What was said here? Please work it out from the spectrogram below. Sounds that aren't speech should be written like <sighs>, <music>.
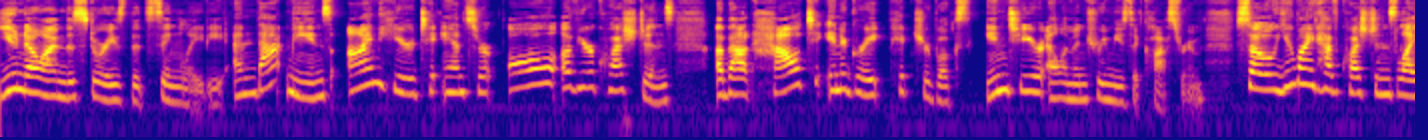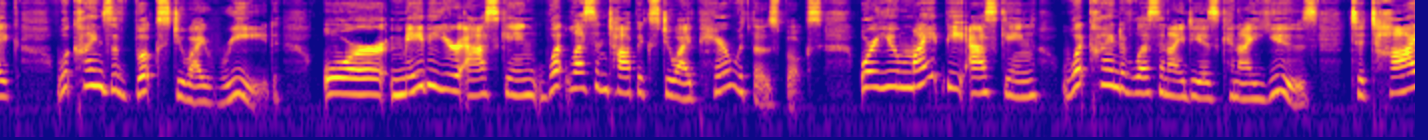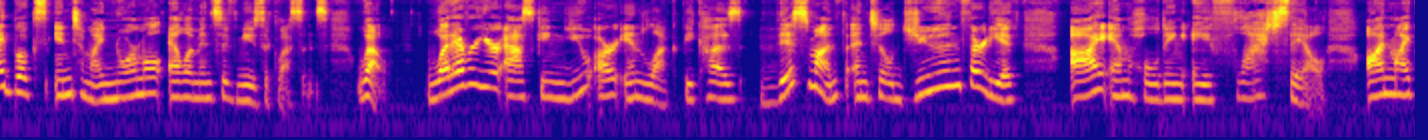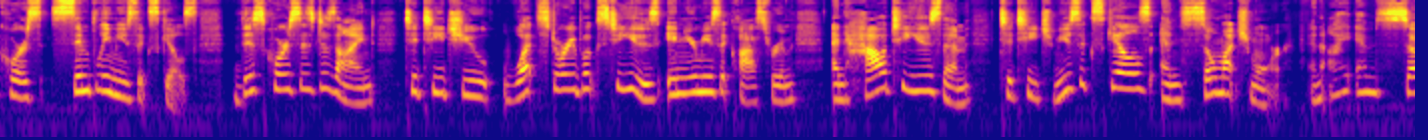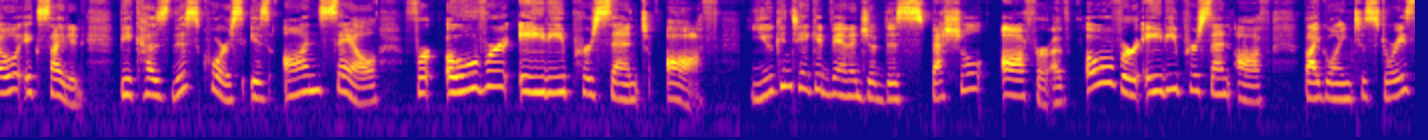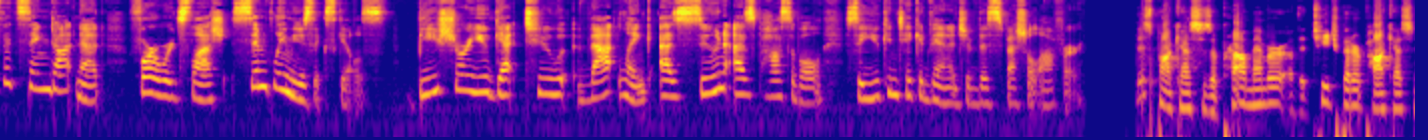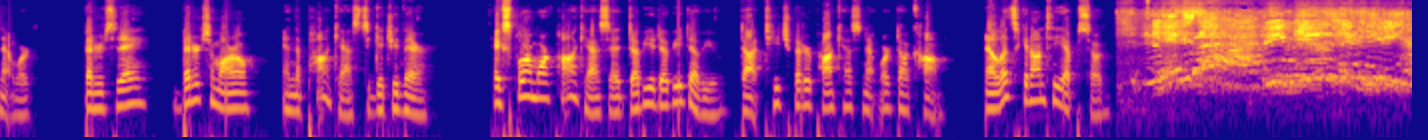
You know I'm the stories that sing lady, and that means I'm here to answer all of your questions about how to integrate picture books into your elementary music classroom. So you might have questions like, what kinds of books do I read? Or maybe you're asking, what lesson topics do I pair with those books? Or you might be asking, what kind of lesson ideas can I use to tie books into my normal elements of music lessons? Well, Whatever you're asking, you are in luck because this month until June 30th, I am holding a flash sale on my course, Simply Music Skills. This course is designed to teach you what storybooks to use in your music classroom and how to use them to teach music skills and so much more. And I am so excited because this course is on sale for over 80% off you can take advantage of this special offer of over 80% off by going to storiesthatsing.net forward slash simply music skills. Be sure you get to that link as soon as possible so you can take advantage of this special offer. This podcast is a proud member of the Teach Better Podcast Network. Better today, better tomorrow, and the podcast to get you there. Explore more podcasts at www.teachbetterpodcastnetwork.com. Now let's get on to the episode. It's the Happy Music Teacher!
